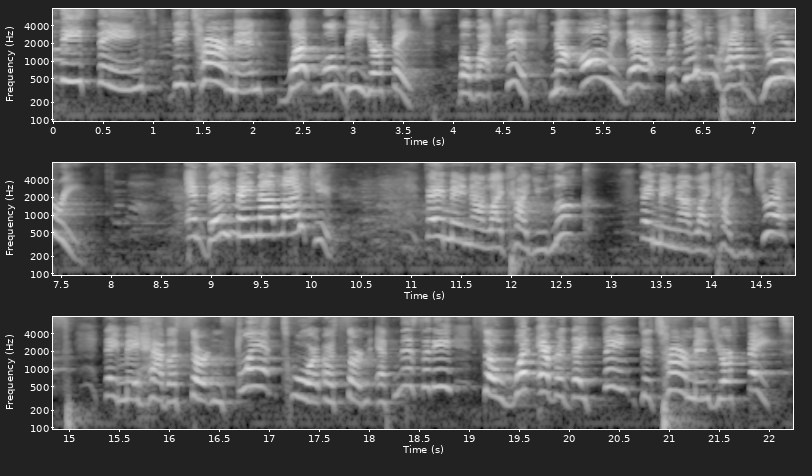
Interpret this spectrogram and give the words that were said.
of these things determine what will be your fate. But watch this not only that, but then you have jury. And they may not like you. They may not like how you look. They may not like how you dress. They may have a certain slant toward a certain ethnicity. So, whatever they think determines your fate.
